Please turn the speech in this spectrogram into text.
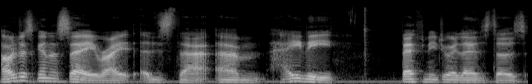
I was just gonna say, right, is that um, Haley, Bethany Joy Lenz does.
